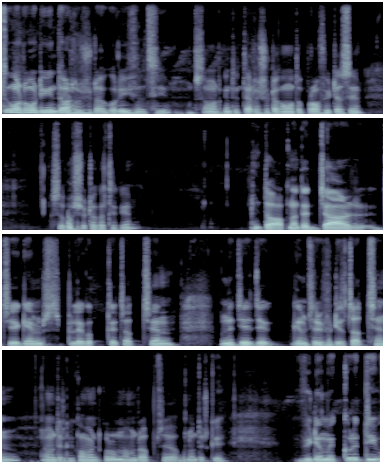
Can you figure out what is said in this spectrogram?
তো মোটামুটি কিন্তু আঠারোশো টাকা করেই ফেলছি। আমার কিন্তু তেরোশো টাকা মতো প্রফিট আছে সো পাঁচশো টাকা থেকে। তো আপনাদের যার যে গেমস প্লে করতে চাচ্ছেন মানে যে যে গেমসের ভিডিও চাচ্ছেন, আমাদেরকে কমেন্ট করুন, আমরা আপনাদেরকে ভিডিও মেক করে দিব।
